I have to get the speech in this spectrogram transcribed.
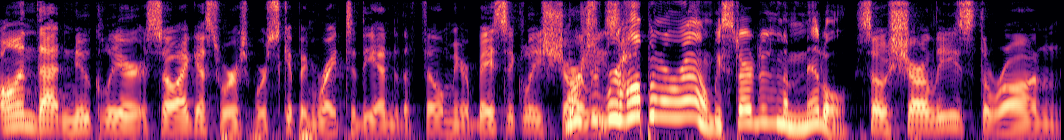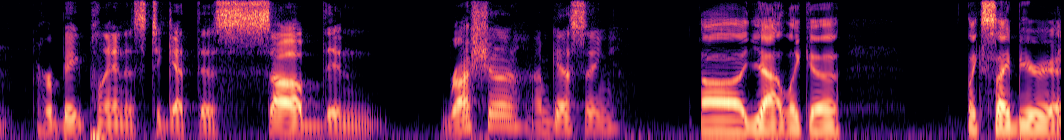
on that nuclear. So I guess we're we're skipping right to the end of the film here. Basically, We're, we're hopping around. We started in the middle. so Charlize Theron, her big plan is to get this subbed in Russia. I'm guessing. Uh yeah, like a like Siberia,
